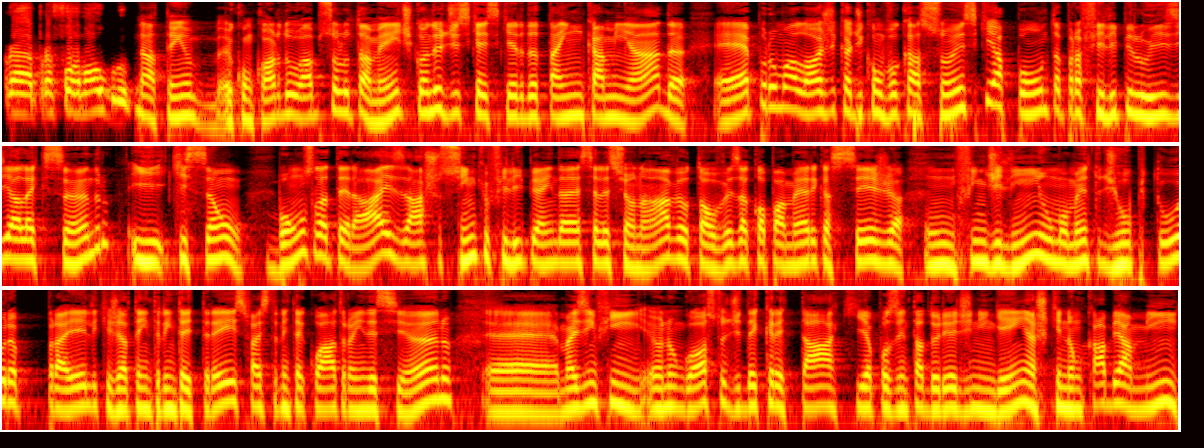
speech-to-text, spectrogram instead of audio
para formar o grupo. Não, tenho, eu concordo absolutamente. Quando eu disse que a esquerda está encaminhada, é por uma lógica de convocações que aponta para Felipe Luiz e Alexandro, e que são bons laterais. Acho sim que o Felipe ainda é selecionável. Talvez a Copa América seja um fim de linha, um momento de ruptura para ele que já tem 33, faz 34 ainda esse ano. É, mas enfim, eu não gosto de decretar aqui a aposentadoria de ninguém. Acho que não cabe a mim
